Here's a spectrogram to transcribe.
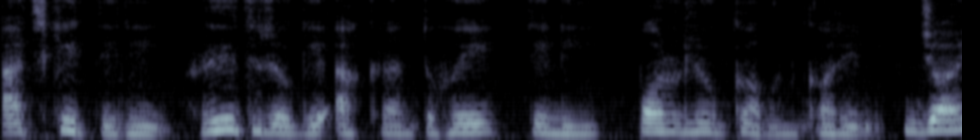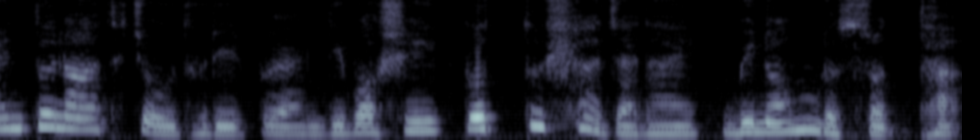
আজকের দিনে হৃদরোগে আক্রান্ত হয়ে তিনি পরলোক গমন করেন। জয়ন্তনাথ চৌধুরীর প্রয়াণ দিবসে প্রত্যুষা জানায় বিনম্র শ্রদ্ধা।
